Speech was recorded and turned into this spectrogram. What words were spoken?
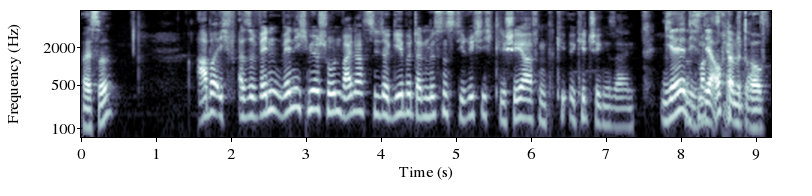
Weißt du? Aber ich, also wenn, wenn ich mir schon Weihnachtslieder gebe, dann müssen es die richtig klischeehaften Ki- Kitschigen sein. Ja, yeah, die sind ja auch damit Spaß. drauf.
